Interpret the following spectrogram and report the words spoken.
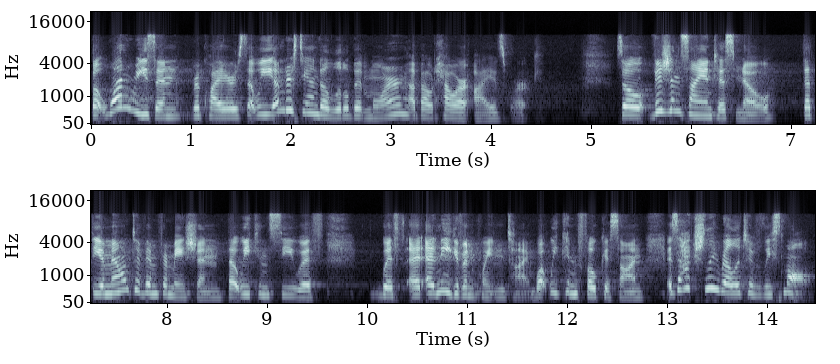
but one reason requires that we understand a little bit more about how our eyes work. So, vision scientists know that the amount of information that we can see with, with at any given point in time, what we can focus on, is actually relatively small.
